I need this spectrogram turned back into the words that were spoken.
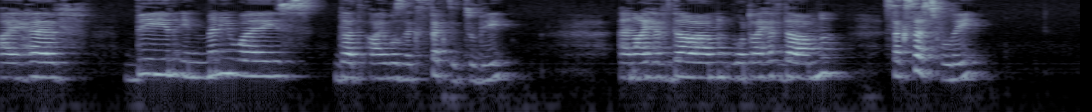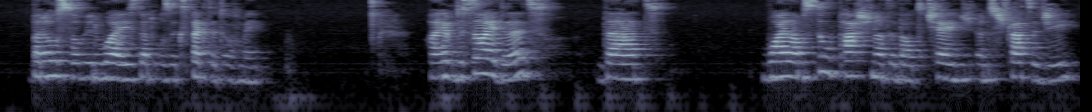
I have been in many ways that I was expected to be and I have done what I have done successfully but also in ways that was expected of me. I have decided that while I'm still passionate about change and strategy,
